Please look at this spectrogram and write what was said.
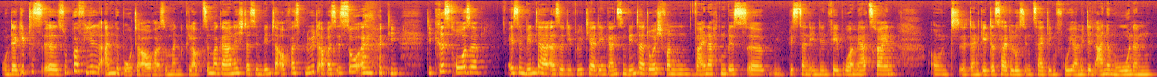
Und da gibt es äh, super viel Angebote auch. Also man glaubt es immer gar nicht, dass im Winter auch was blüht, aber es ist so, also die, die Christrose ist im Winter, also die blüht ja den ganzen Winter durch, von Weihnachten bis, äh, bis dann in den Februar, März rein. Und äh, dann geht das halt los im zeitigen Frühjahr mit den Anemonen.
